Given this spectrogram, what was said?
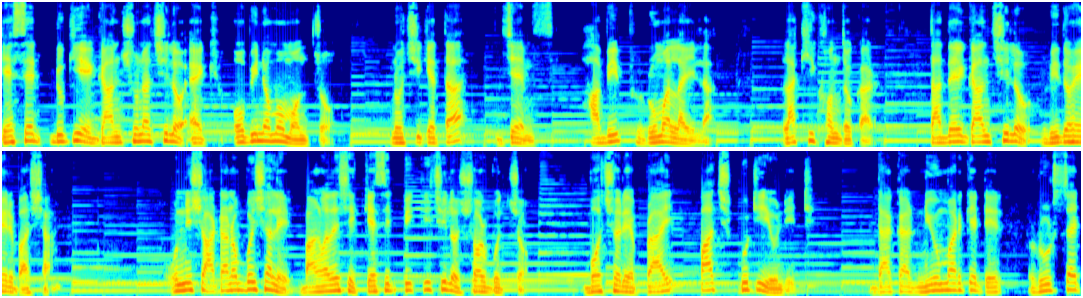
ক্যাসেট ঢুকিয়ে গান শোনা ছিল এক অভিনব মন্ত্র। নচিকেতা, জেমস, হাবিব, রুমা, লাইলা লাখি খন্দকার, তাদের গান ছিল হৃদয়ের বাসা। উনিশশো আটানব্বই সালে বাংলাদেশে ক্যাসেট বিক্রি ছিল সর্বোচ্চ, বছরে প্রায় পাঁচ কোটি ইউনিট। ঢাকার নিউ মার্কেটের রুটসাইড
